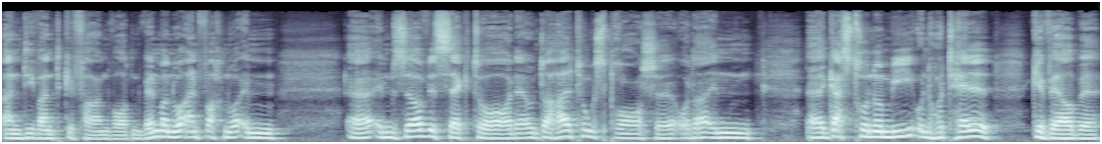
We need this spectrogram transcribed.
an die Wand gefahren worden. Wenn man nur einfach nur im, äh, im Service-Sektor oder der Unterhaltungsbranche oder in äh, Gastronomie und Hotelgewerbe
